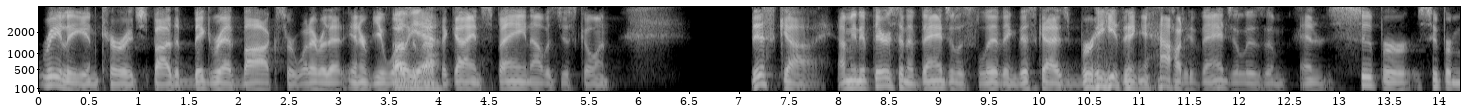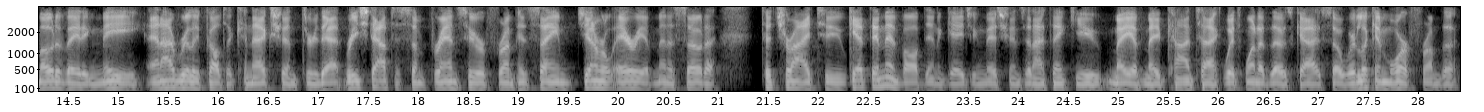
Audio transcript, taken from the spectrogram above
really encouraged by the big red box or whatever that interview was oh, yeah. about the guy in Spain. I was just going, this guy, I mean, if there's an evangelist living, this guy's breathing out evangelism and super, super motivating me. And I really felt a connection through that. Reached out to some friends who are from his same general area of Minnesota to try to get them involved in engaging missions. And I think you may have made contact with one of those guys. So we're looking more from the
